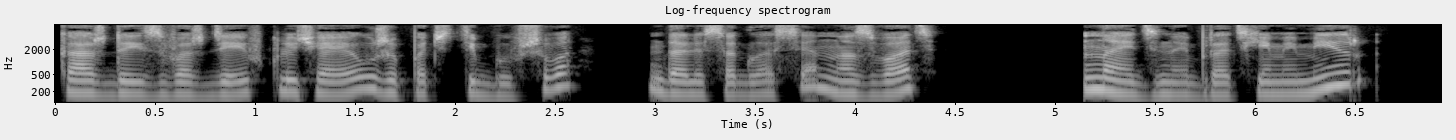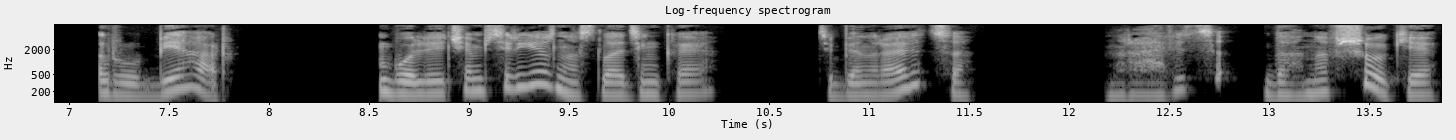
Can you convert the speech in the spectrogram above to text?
Каждый из вождей, включая уже почти бывшего, дали согласие назвать найденный братьями мир Рубиар. Более чем серьезно, сладенькая. Тебе нравится? Нравится? Да, она в шоке.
